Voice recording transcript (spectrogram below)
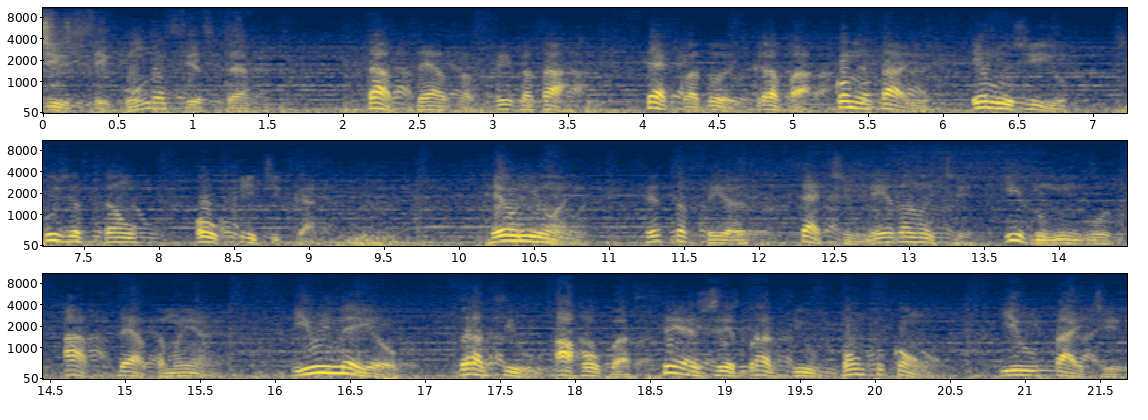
De segunda a sexta, das 10 às 6 da tarde. Tecla 2, gravar comentário, elogio, sugestão ou crítica. Reuniões, sexta-feiras, sete e meia da noite e domingos às dez da manhã. E o e-mail brasil@cagbrasil.com e o site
